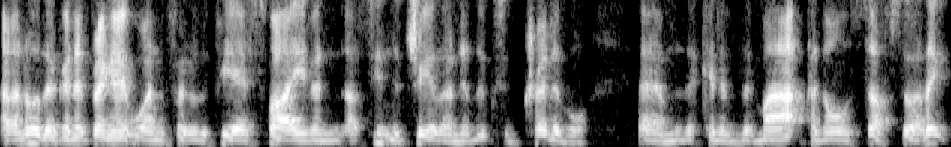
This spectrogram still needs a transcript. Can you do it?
And I know they're going to bring out one for the PS5, and I've seen the trailer and it looks incredible. Um, the kind of the map and all the stuff. So I think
